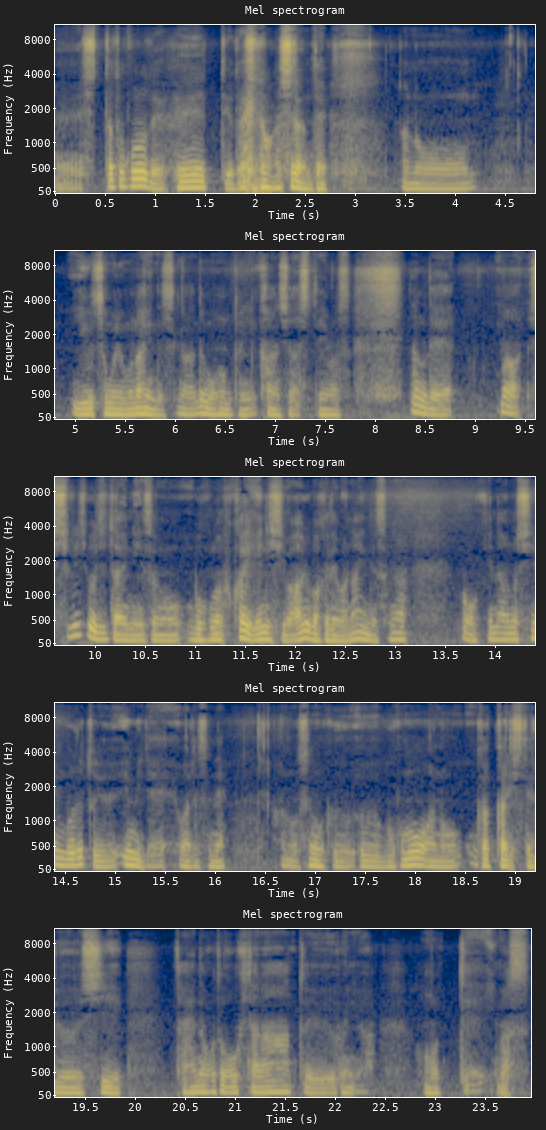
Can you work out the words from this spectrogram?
えー、知ったところで「へえ」っていうだけの話なんであのー、言うつもりもないんですがでも本当に感謝しています。なのでまあ首里城自体にその僕が深い縁はあるわけではないんですが沖縄のシンボルという意味ではですねあのすごく僕もあのがっかりしてるし大変なことが起きたなというふうには思っています。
